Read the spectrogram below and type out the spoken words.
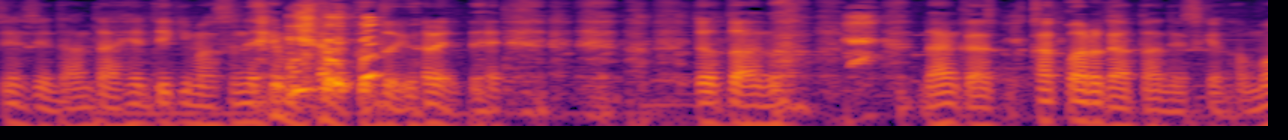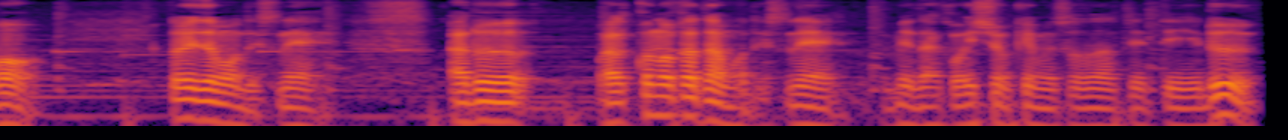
先生だんだん減ってきますねみたいなこと言われてちょっとあのなんかかっこ悪かったんですけどもそれでもですねあるまあこの方もですねメダカを一生懸命育てている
